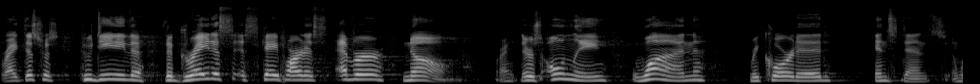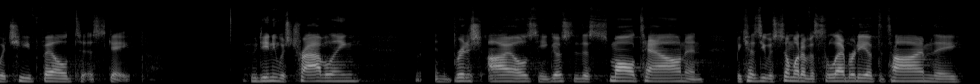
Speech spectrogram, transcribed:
right? This was houdini the, the greatest escape artist ever known right there's only one recorded instance in which he failed to escape Houdini was traveling in the British Isles. He goes to this small town, and because he was somewhat of a celebrity at the time, they,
